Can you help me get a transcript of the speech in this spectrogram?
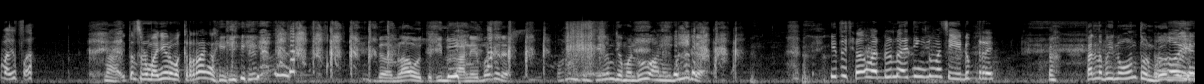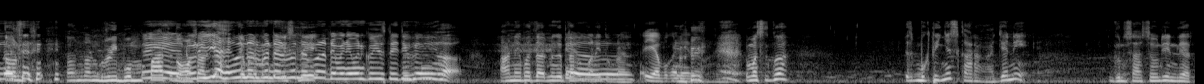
Bangsa. Nah itu rumahnya rumah kerang lagi. dalam laut tidur aneh banget ya Orang bikin film zaman dulu aneh banget ya itu zaman dulu anjing lu masih hidup, Dre. Kan lebih nonton bro Oh, iya, tahun, nonton. tahun, tahun 2004 iya, tuh dulu iya, zaman benar benar benar benar zaman-zaman gue SD juga. Iya Aneh banget tapi tapi bukan itu bro Iya, bukan itu. Maksud gua Buktinya sekarang aja nih Gun Samsudin lihat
